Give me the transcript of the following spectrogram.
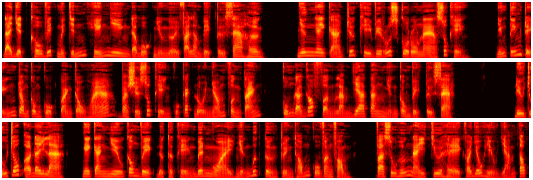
Đại dịch COVID-19 hiển nhiên đã buộc nhiều người phải làm việc từ xa hơn, nhưng ngay cả trước khi virus corona xuất hiện, những tiến triển trong công cuộc toàn cầu hóa và sự xuất hiện của các đội nhóm phân tán cũng đã góp phần làm gia tăng những công việc từ xa. Điều chủ chốt ở đây là ngày càng nhiều công việc được thực hiện bên ngoài những bức tường truyền thống của văn phòng và xu hướng này chưa hề có dấu hiệu giảm tốc.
